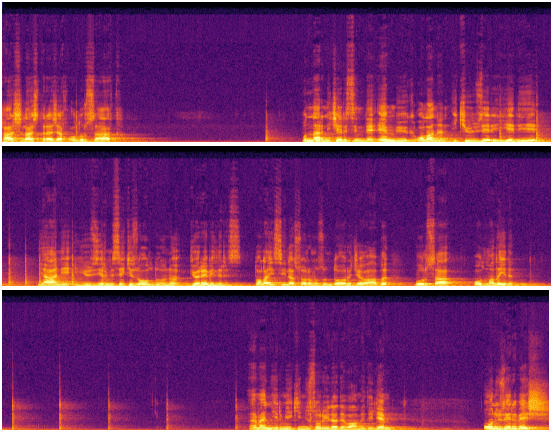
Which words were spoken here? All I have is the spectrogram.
karşılaştıracak olursak bunların içerisinde en büyük olanın 2 üzeri 7 yani 128 olduğunu görebiliriz. Dolayısıyla sorumuzun doğru cevabı Bursa olmalıydı. Hemen 22. soruyla devam edelim. 10 üzeri 5.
